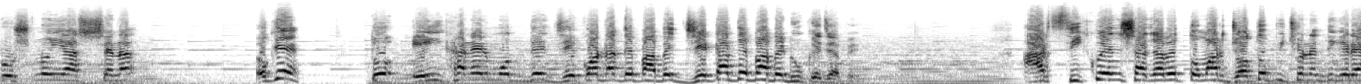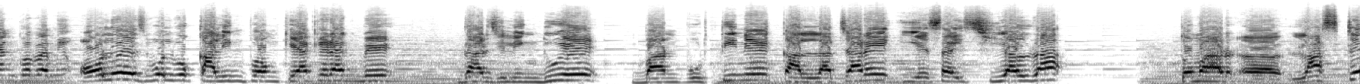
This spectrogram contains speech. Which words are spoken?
প্রশ্নই আসছে না। ওকে তো এইখানের মধ্যে যে কটাতে পাবে, যেটাতে পাবে ঢুকে যাবে। আর সিকোয়েন্স সাজাবে, তোমার যত পিছনের দিকে র্যাঙ্ক হবে, আমি অলওয়েজ বলব কালিম্পং একে রাখবে, দার্জিলিং দুয়ে বানপুর তিনে কাল্লা চারে ইএসআই শিয়ালদা, তোমার লাস্টে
